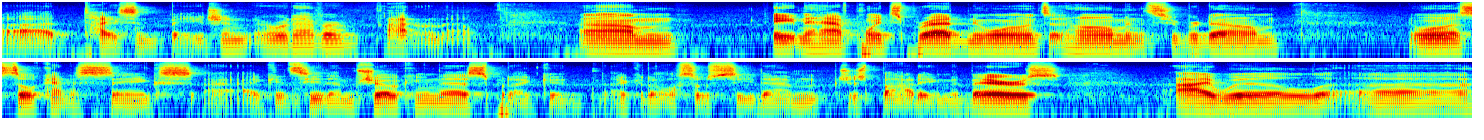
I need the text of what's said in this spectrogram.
uh, Tyson Bagent or whatever. I don't know. Um, eight and a half point spread. New Orleans at home in the Superdome. New Orleans still kind of sinks. I, I could see them choking this, but I could I could also see them just bodying the Bears. I will. Uh,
